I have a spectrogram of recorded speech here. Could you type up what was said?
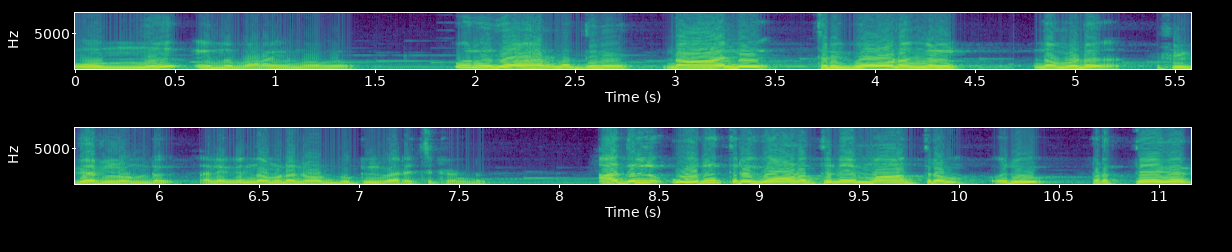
ഒന്ന് എന്ന് പറയുന്നത്. ഒരു ഉദാഹരണത്തിന് നാല് ത്രികോണങ്ങൾ നമ്മുടെ ഫിഗറിലുണ്ട് അല്ലെങ്കിൽ നമ്മുടെ നോട്ട്ബുക്കിൽ വരച്ചിട്ടുണ്ട്. അതിൽ ഒരു ത്രികോണത്തിനെ മാത്രം ഒരു പ്രത്യേക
